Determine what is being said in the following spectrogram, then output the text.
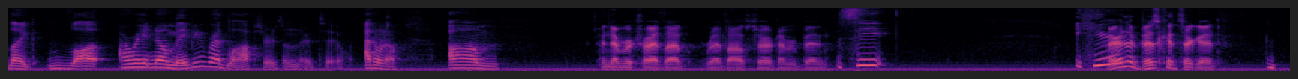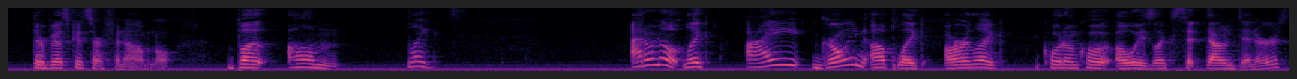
like love. Oh wait, no, maybe Red Lobster's in there too. I don't know. Um, I never tried Lab- Red Lobster. I've never been. see, I here heard their biscuits are good. their biscuits are phenomenal, but um, like, I don't know. Like I growing up, like our like quote unquote always like sit down dinners.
